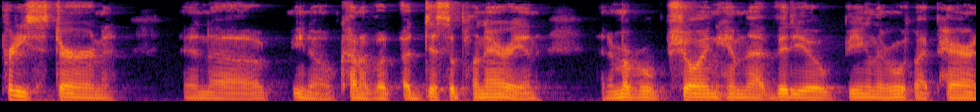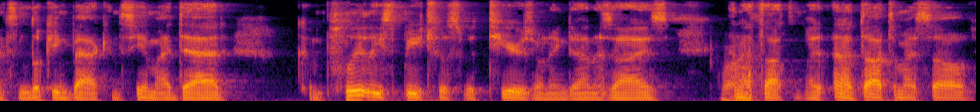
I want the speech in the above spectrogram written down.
pretty stern and uh, you know kind of a, a disciplinarian. And I remember showing him that video, being in the room with my parents and looking back and seeing my dad completely speechless with tears running down his eyes. And I thought to my, and I thought to myself,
